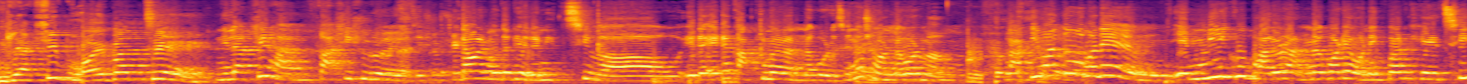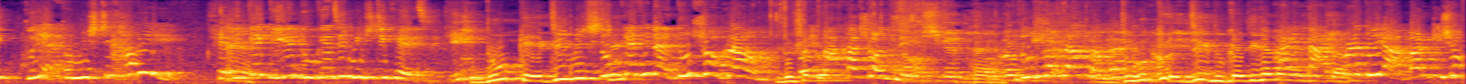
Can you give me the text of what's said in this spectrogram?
নীলাক্ষী ভয় পাচ্ছে। নীলাক্ষীর কাশি শুরু হয়ে গেছে সেটা আমার মধ্যে ঢেলে নিচ্ছি ওয়াও। এটা এটা কাকিমা রান্না করেছে না স্বর্ণাবর মা? কাকিমা তো মানে এমনি খুব ভালো রান্না করে অনেকবার খেয়েছি। তুই এত মিষ্টি খাবি? সেদিকে গিয়ে দু কেজি মিষ্টি খেয়েছে। দু কেজি দু কেজি না দুশো গ্রাম। দুশো গ্রাম? মাখা সন্দেশ। হ্যাঁ। দুশো গ্রাম দু কেজি দু কেজি খেলে। তারপরে তুই আবার কি সব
